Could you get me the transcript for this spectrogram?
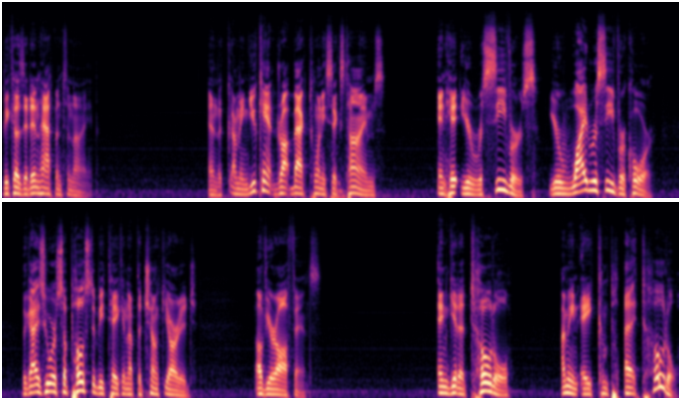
because it didn't happen tonight. And the I mean, you can't drop back 26 times and hit your receivers, your wide receiver corps, the guys who are supposed to be taking up the chunk yardage of your offense, and get a total I mean, a, compl- a total,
